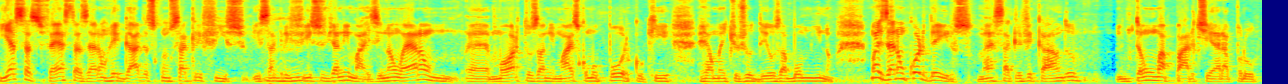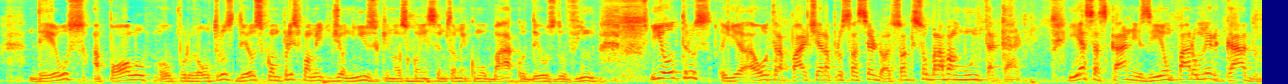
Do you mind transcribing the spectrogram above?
E essas festas eram regadas com sacrifício e sacrifício uhum. de animais. E não eram é, mortos animais como porco, que realmente os judeus abominam, mas eram cordeiros, né? Sacrificando. Então, uma parte era para o deus Apolo ou por outros deuses, como principalmente Dionísio, que nós conhecemos também como Baco, deus do vinho, e outros, e a outra parte era para o sacerdote. Só que sobrava muita carne. E essas carnes iam para o mercado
